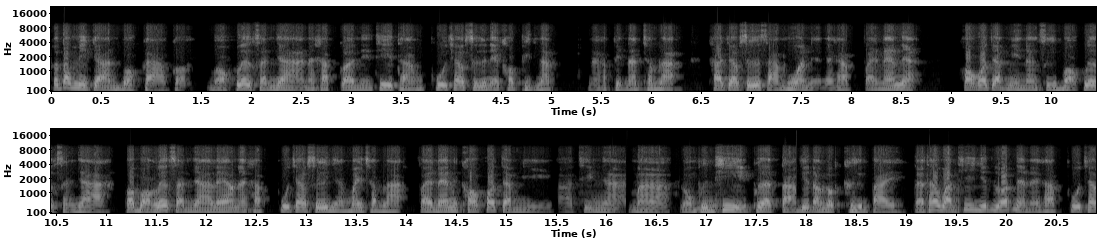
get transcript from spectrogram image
ก็ต้องมีการบอกกล่าวก่อน บอกเลิกสัญญานะครับ กรณีที่ทางผู้เช่าซื้อเนี่ยเขาผิดนัดนะครับผิดนัดชำระ ค่าเช่าซื้อสามงวดเนี่ยนะครับไฟแนนซ์เนี่ยเขาก็จะมีหนังสือบอกเลิกสัญญา พอบอกเลิกสัญญาแล้วนะครับ ผู้เช่าซื้อยังไม่ชำระไฟแนนซ์เขาก็จะมีทีมงานมาลงพื้นที่เพื่อตามยึดเอารถคืนไป แต่ถ้าวันที่ยึดรถเนี่ยนะครับ ผู้เช่า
